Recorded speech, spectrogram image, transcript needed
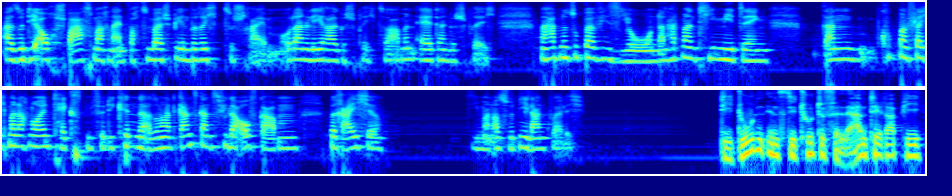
Also die auch Spaß machen, einfach zum Beispiel einen Bericht zu schreiben oder ein Lehrergespräch zu haben, ein Elterngespräch. Man hat eine Supervision, dann hat man ein Teammeeting, dann guckt man vielleicht mal nach neuen Texten für die Kinder. Also man hat ganz, ganz viele Aufgabenbereiche, die man, also es wird nie langweilig. Die Duden-Institute für Lerntherapie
